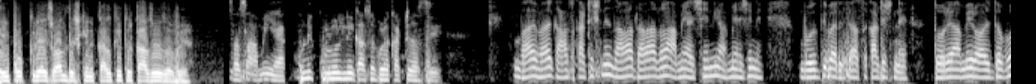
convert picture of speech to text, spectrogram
এই প্রক্রিয়ায় চল দেশকে কালকেই তোর কাজ হয়ে যাবে। চাচা আমি এক্ষুনি কুড়োল নিয়ে গাছের গোড়া কাটতে যাচ্ছি। ভাই ভাই গাছ কাটিস নি? দাঁড়া দাঁড়া দাঁড়া আমি আসিনি আমি আসিনি বুঝতে পারিস আচ্ছা কাটিস নি। তোরে আমি রস দেবো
